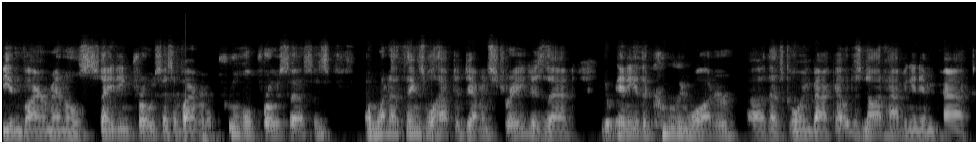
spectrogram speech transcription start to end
the environmental siting process, environmental approval processes. And one of the things we'll have to demonstrate is that you know, any of the cooling water uh, that's going back out is not having an impact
